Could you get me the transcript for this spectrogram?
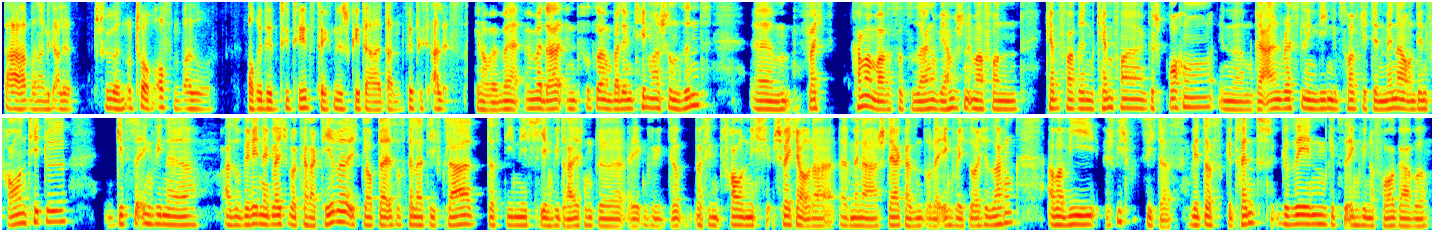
Da hat man eigentlich alle Türen und Tore offen. Also auch identitätstechnisch geht da halt dann wirklich alles. Genau, wenn wir, wenn wir da in, sozusagen bei dem Thema schon sind, ähm, vielleicht kann man mal was dazu sagen. Wir haben schon immer von Kämpferinnen, Kämpfer gesprochen. In den realen Wrestling-Ligen gibt's häufig den Männer- und den Frauentitel. Gibt's da irgendwie eine also wir reden ja gleich über Charaktere. Ich glaube, da ist es relativ klar, dass die nicht irgendwie drei Punkte irgendwie, dass die Frauen nicht schwächer oder äh, Männer stärker sind oder irgendwelche solche Sachen. Aber wie, wie spielt sich das? Wird das getrennt gesehen? Gibt es irgendwie eine Vorgabe?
